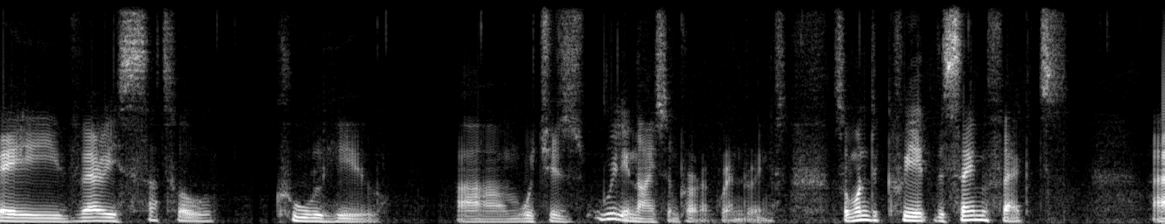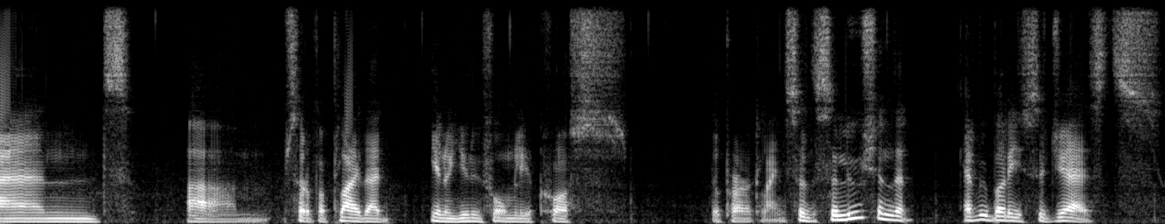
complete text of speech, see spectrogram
a very subtle cool hue um, which is really nice in product renderings. So I wanted to create the same effects and um, sort of apply that you know uniformly across the product line. So the solution that everybody suggests,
